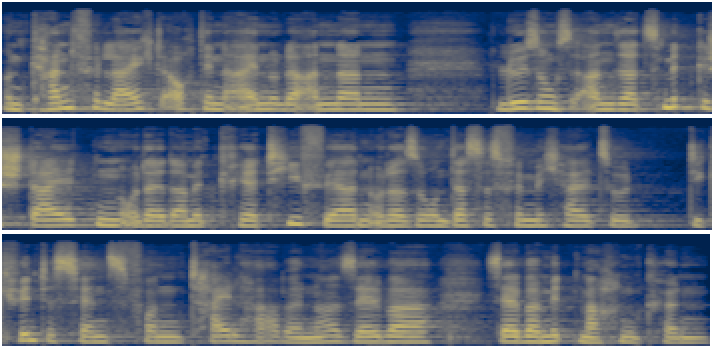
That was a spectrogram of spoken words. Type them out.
und kann vielleicht auch den einen oder anderen Lösungsansatz mitgestalten oder damit kreativ werden oder so. Und das ist für mich halt so die Quintessenz von Teilhabe, ne? selber, selber mitmachen können.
